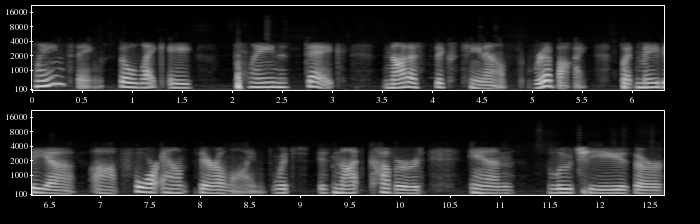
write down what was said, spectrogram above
plain things. So, like a plain steak, not a 16 ounce ribeye, but maybe a, a four ounce sirloin, which is not covered in blue cheese or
